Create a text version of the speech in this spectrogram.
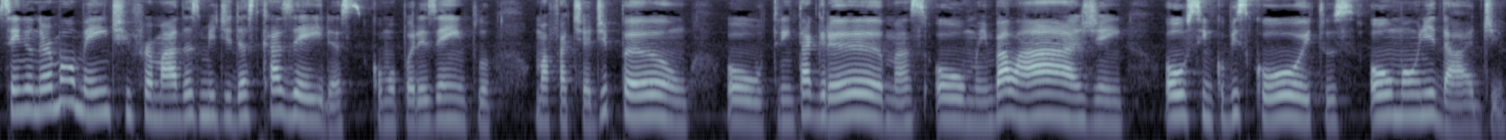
sendo normalmente informadas medidas caseiras, como por exemplo uma fatia de pão, ou 30 gramas, ou uma embalagem, ou cinco biscoitos, ou uma unidade.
